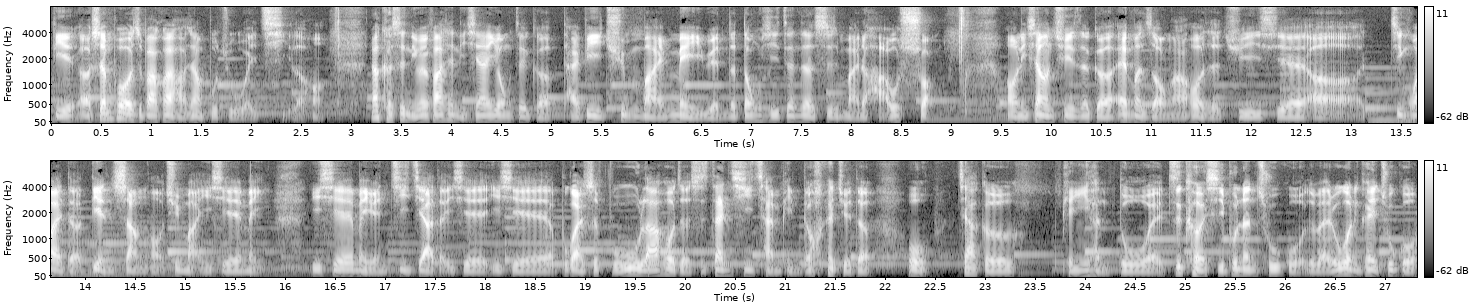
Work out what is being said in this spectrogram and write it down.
跌呃升破二十八块好像不足为奇了哈。那可是你会发现你现在用这个台币去买美元的东西真的是买的好爽哦。你像去这个 Amazon 啊，或者去一些呃境外的电商哈，去买一些美一些美元计价的一些一些不管是服务啦，或者是三 C 产品，都会觉得哦价格。便宜很多哎，只可惜不能出国，对不对？如果你可以出国，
